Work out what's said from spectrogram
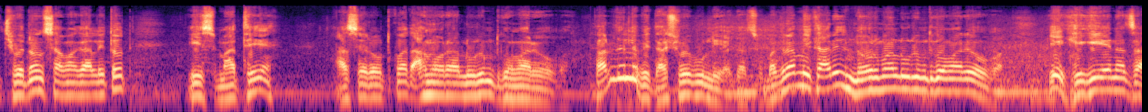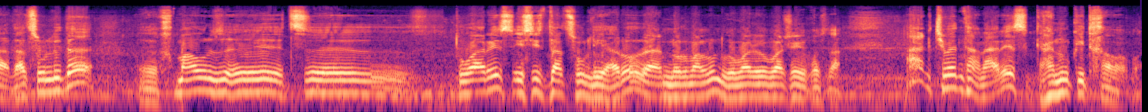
აჩვენონ სამაგალითოდ ის მათი ასე რომ ვთქვა, ამორალური მდგომარეობა. პარალელები დაშვებულია კაცო, მაგრამ იქ არის ნორმალური მდგომარეობა. იქ ჰიგიენაცაა დაცული და ხმაურიც თუ არის ისიც დაცულია, რომ ნორმალურ მდგომარეობაში იყოს და აქ ჩვენთან არის განუკითხაობა.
